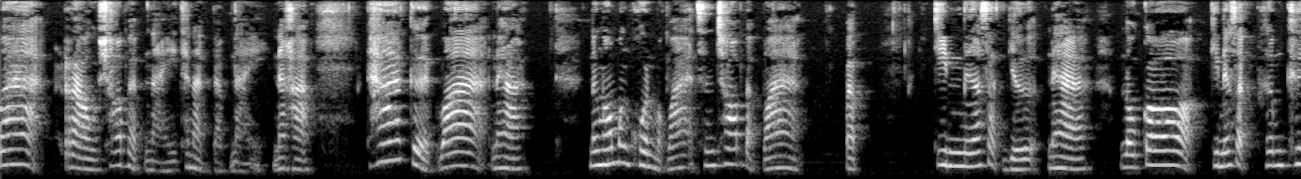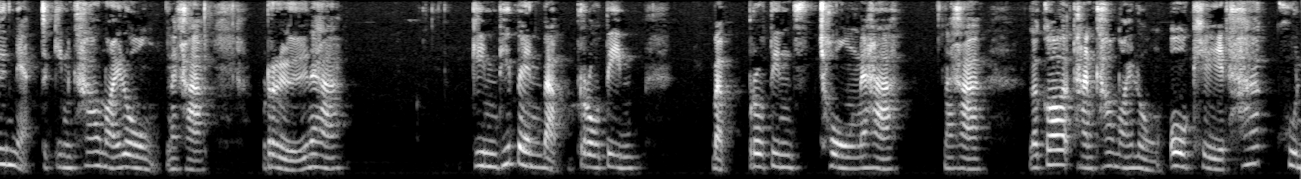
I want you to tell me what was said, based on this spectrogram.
ว่าเราชอบแบบไหนถนัดแบบไหนนะคะ ถ้าเกิดว่านะคะน้องๆบางคนบอกว่าฉันชอบแบบว่าแบบกินเนื้อสัตว์เยอะนะคะแล้วก็กินเนื้อสัตว์เพิ่มขึ้นเนี่ยจะกินข้าวน้อยลงนะคะ หรือนะคะกินที่เป็นแบบโปรตีนแบบโปรตีนชงนะคะนะคะ แล้วก็ทานข้าวน้อยลง โอเค ถ้าคุณ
